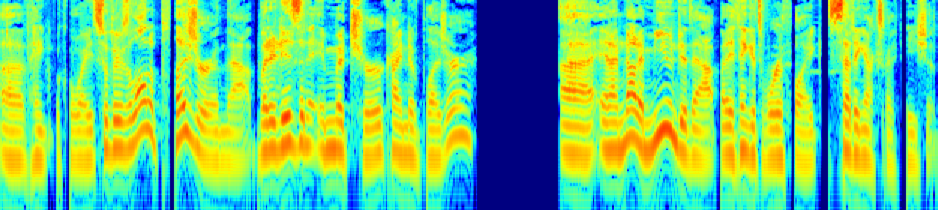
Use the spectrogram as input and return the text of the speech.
of Hank McCoy. So there's a lot of pleasure in that, but it is an immature kind of pleasure. Uh, and I'm not immune to that, but I think it's worth like setting expectations.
